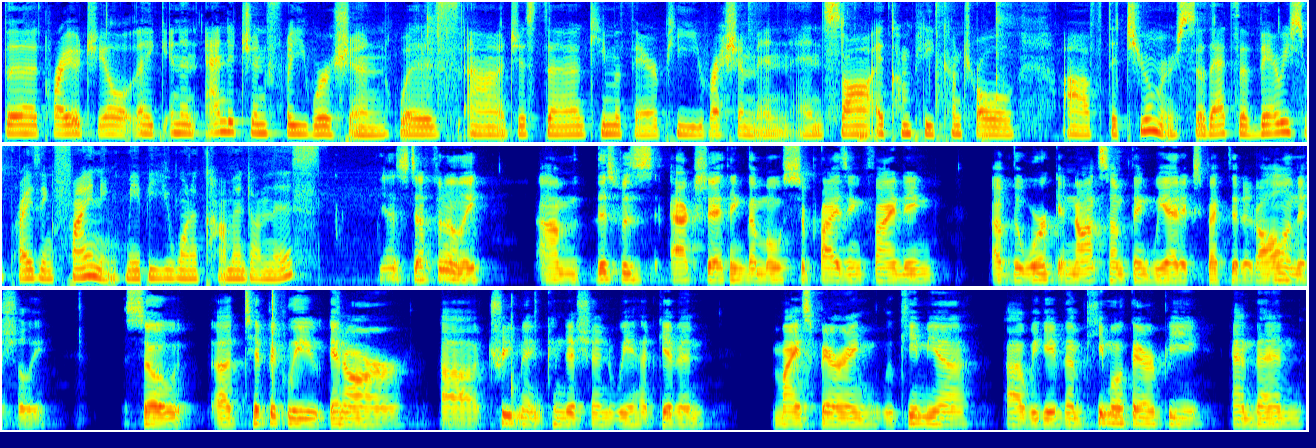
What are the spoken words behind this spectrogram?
the cryogel like in an antigen-free version with uh, just the chemotherapy regimen and saw a complete control of the tumors. So that's a very surprising finding. Maybe you want to comment on this? Yes, definitely. Um, this was actually, I think, the most surprising finding of the work and not something we had expected at all initially. So, uh, typically in our uh, treatment condition, we had given mice bearing leukemia. Uh, we gave them chemotherapy and then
